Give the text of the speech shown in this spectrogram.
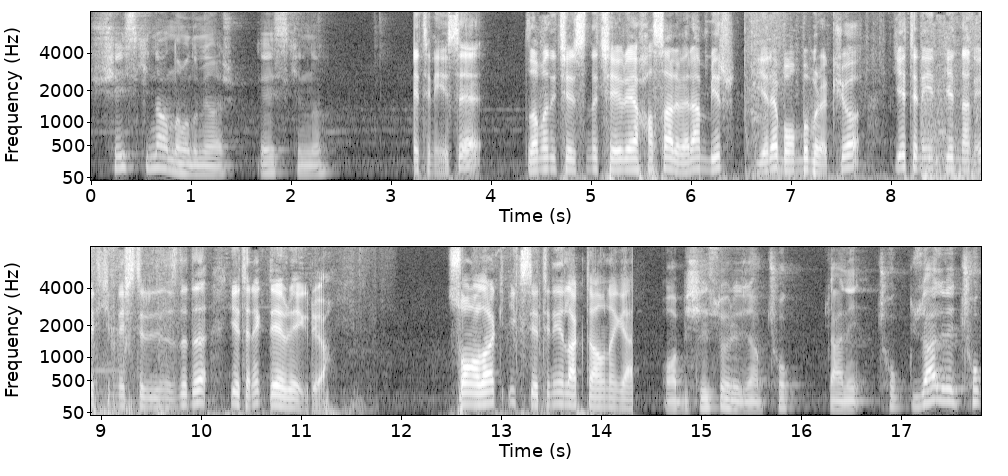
Şey skinini anlamadım ya. Şu E skinini. yeteneği ise zaman içerisinde çevreye hasar veren bir yere bomba bırakıyor. Yeteneği yeniden etkinleştirdiğinizde de yetenek devreye giriyor. Son olarak X yeteneği lockdown'a geldi. Abi bir şey söyleyeceğim. Çok yani çok güzel ve çok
